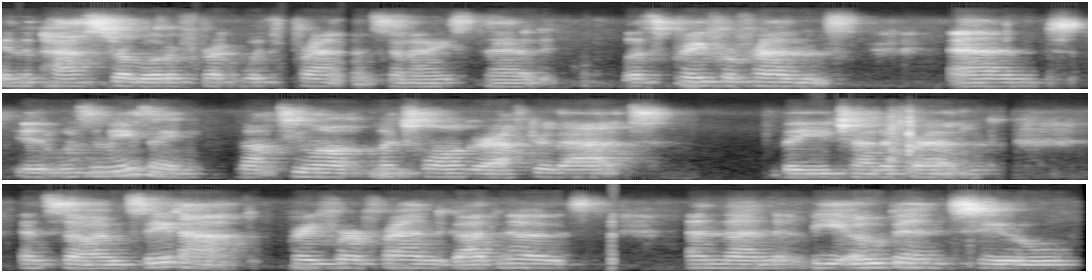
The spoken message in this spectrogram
in the past struggled with friends, and I said, let's pray for friends. And it was amazing. Not too long, much longer after that, they each had a friend. And so I would say that pray for a friend, God knows, and then be open to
